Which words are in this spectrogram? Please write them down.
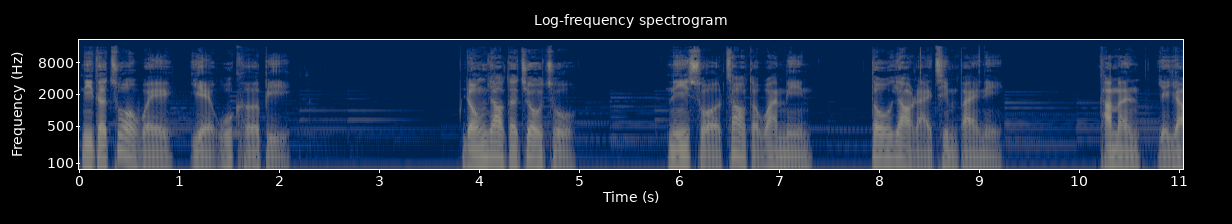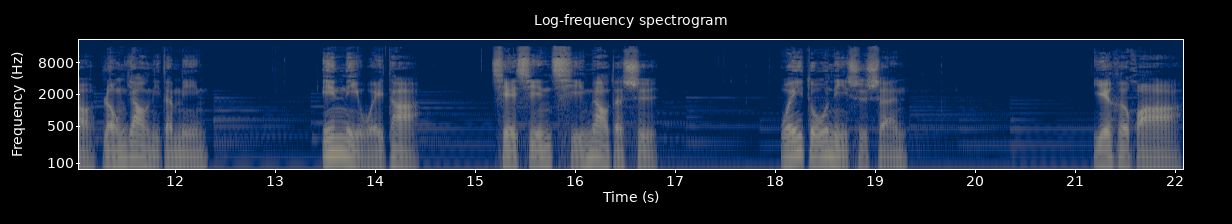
你的作为也无可比。荣耀的救主，你所造的万民都要来敬拜你，他们也要荣耀你的名，因你为大，且行奇妙的事。唯独你是神，耶和华啊，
